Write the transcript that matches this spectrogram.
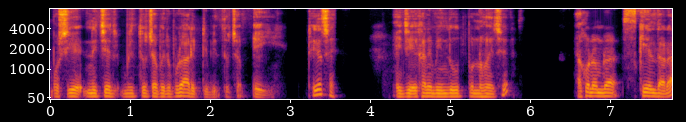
বসিয়ে নিচের বৃত্তচাপের উপরে আরেকটি বৃত্তচাপ, এই, ঠিক আছে? এই যে এখানে বিন্দু উৎপন্ন হয়েছে এখন আমরা স্কেল দ্বারা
